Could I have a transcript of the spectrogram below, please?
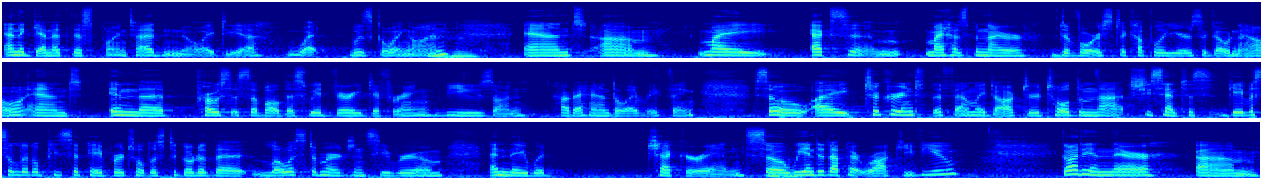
And again, at this point, I had no idea what was going on. And um, my ex, um, my husband and I are divorced a couple of years ago now. And in the process of all this, we had very differing views on how to handle everything. So I took her into the family doctor, told them that. She sent us, gave us a little piece of paper, told us to go to the lowest emergency room, and they would check her in. So we ended up at Rocky View, got in there. Um,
